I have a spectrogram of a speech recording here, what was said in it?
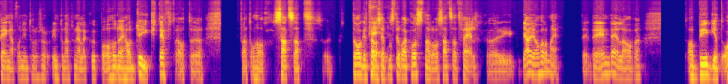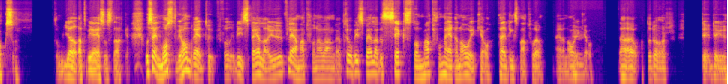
pengar från inter- internationella kupper och hur det har dykt efteråt. eh, För att de har satsat, dragit på sig Fel. på stora kostnader och satsat fel. Ja, jag håller med. Det, det är en del av, av bygget också. Som gör att vi är så starka. Och sen måste vi ha en bred trupp. För vi spelar ju fler matcher än alla andra. Jag tror vi spelade 16 matcher mer än AIK. Tävlingsmatcher då. Mer än AIK. Mm. Det här året. Och då, det, det är ju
